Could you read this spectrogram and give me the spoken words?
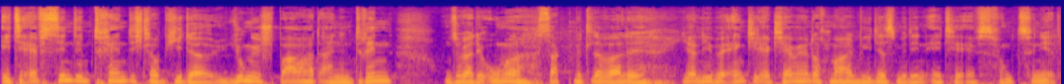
ETFs sind im Trend, ich glaube, jeder junge Sparer hat einen drin und sogar die Oma sagt mittlerweile, ja, liebe Enkel, erklär mir doch mal, wie das mit den ETFs funktioniert.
